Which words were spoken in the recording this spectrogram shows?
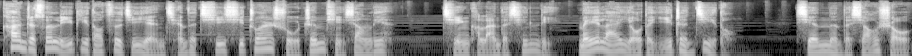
看着孙离递到自己眼前的七夕专属珍品项链，秦可兰的心里没来由的一阵悸动，鲜嫩的小手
